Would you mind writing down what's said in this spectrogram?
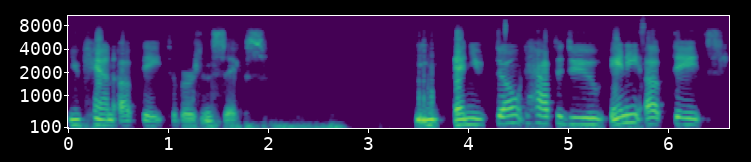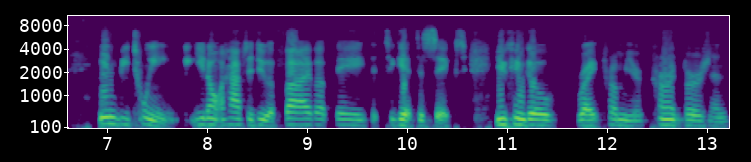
you can update to version six. And you don't have to do any updates in between. You don't have to do a five update to get to six. You can go right from your current version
